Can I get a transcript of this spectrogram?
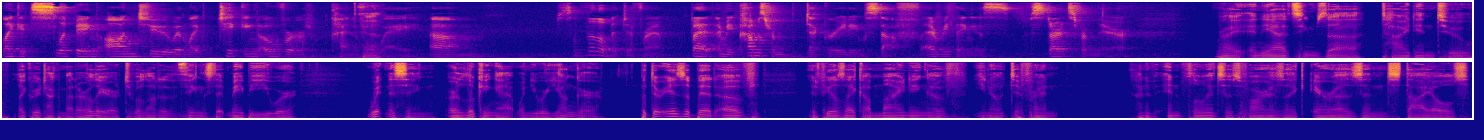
like it's slipping onto and like taking over kind of Yeah. a way. Um, it's a little bit different, but I mean, it comes from decorating stuff. Everything is starts from there. Right. And yeah, it seems uh, tied into, like we were talking about earlier, to a lot of the things that maybe you were witnessing or looking at when you were younger. But there is a bit of, it feels like a mining of, you know, different kind of influence as far as like eras and styles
